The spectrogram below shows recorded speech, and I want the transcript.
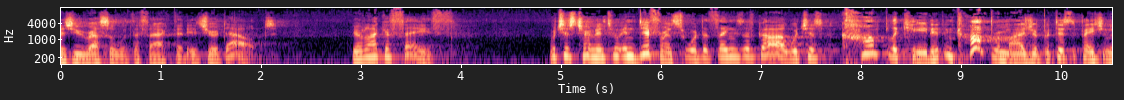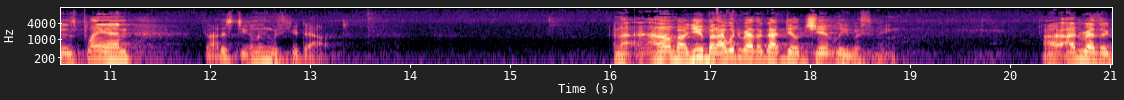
as you wrestle with the fact that it's your doubt, your lack of faith, which has turned into indifference toward the things of God, which has complicated and compromised your participation in His plan. God is dealing with your doubt. And I, I, don't know about you, but I would rather God deal gently with me. I, would rather,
